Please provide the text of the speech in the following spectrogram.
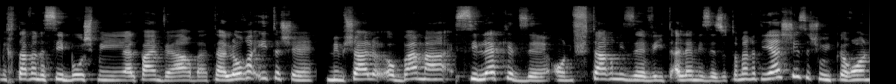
מכתב הנשיא בוש מ-2004, אתה לא ראית שממשל אובמה סילק את זה או נפטר מזה והתעלם מזה, זאת אומרת יש איזשהו עיקרון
